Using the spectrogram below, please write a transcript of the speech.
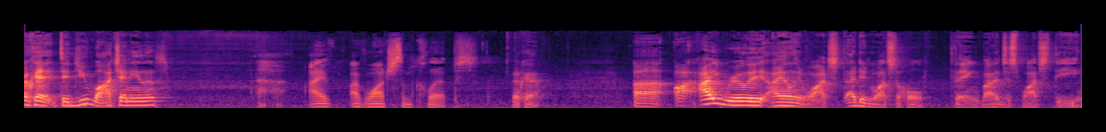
Okay, did you watch any of this? I've I've watched some clips. Okay. Uh, I I really, I only watched. I didn't watch the whole thing, but I just watched the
